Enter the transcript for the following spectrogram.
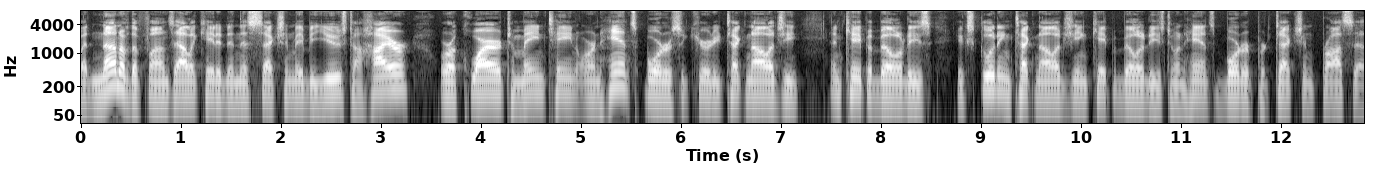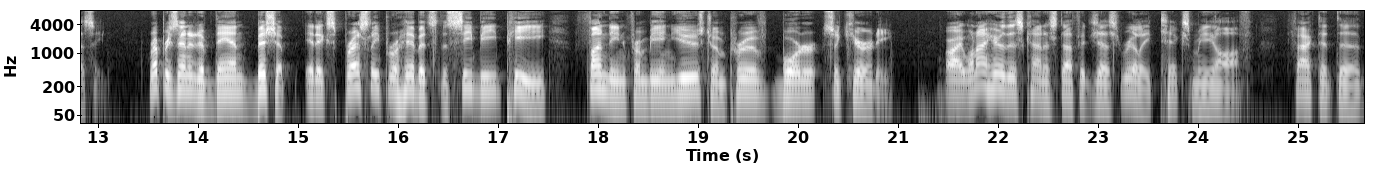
but none of the funds allocated in this section may be used to hire or acquire to maintain or enhance border security technology and capabilities, excluding technology and capabilities to enhance border protection processing. Representative Dan Bishop, it expressly prohibits the CBP funding from being used to improve border security. All right, when I hear this kind of stuff, it just really ticks me off. The fact that the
